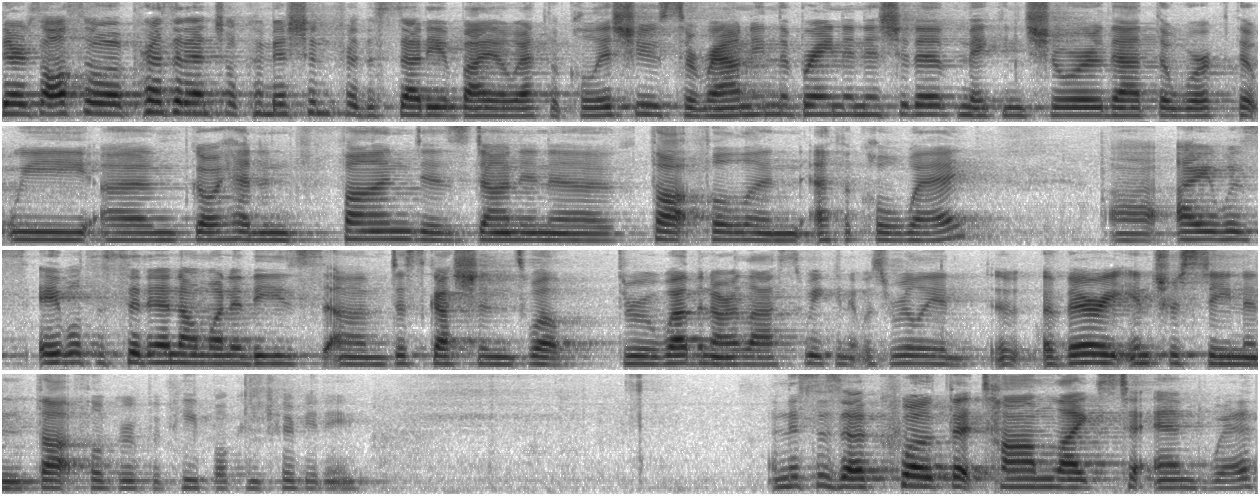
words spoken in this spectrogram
there's also a presidential commission for the study of bioethical issues surrounding the BRAIN initiative, making sure that the work that we um, go ahead and fund is done in a thoughtful and ethical way. Uh, I was able to sit in on one of these um, discussions, well, through a webinar last week, and it was really a, a very interesting and thoughtful group of people contributing. And this is a quote that Tom likes to end with.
